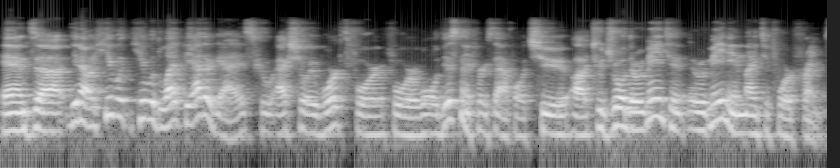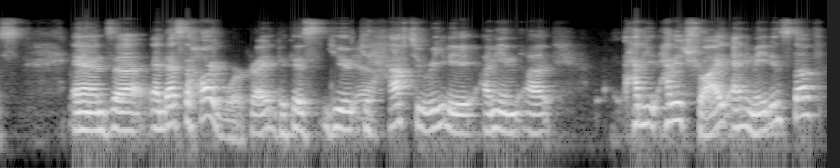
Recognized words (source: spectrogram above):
And uh, you know he would he would let the other guys who actually worked for for Walt Disney, for example, to uh, to draw the remaining remaining 94 frames and uh, and that's the hard work, right? Because you yeah. you have to really. I mean, uh, have you have you tried animating stuff?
